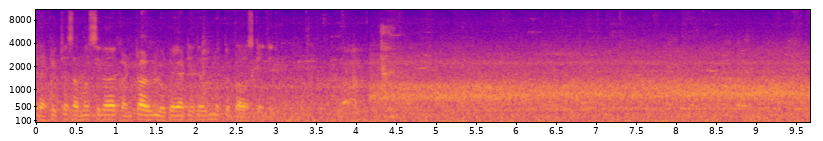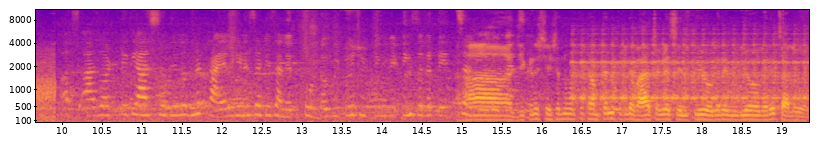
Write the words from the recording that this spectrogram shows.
ट्रॅफिकच्या समस्येला कंटाळून लोक या ठिकाणी नक्की प्रवास करतील. वाटतं की आज सगळे लोक ना ट्रायल घेण्यासाठी चालेत फोटो बिटो शूटिंग बिटिंग सगळं तेच हां. जिकडे स्टेशनवरती थांबते ना तिकडे बाहेर सगळे सेल्फी वगैरे व्हिडिओ वगैरे चालू आहे.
